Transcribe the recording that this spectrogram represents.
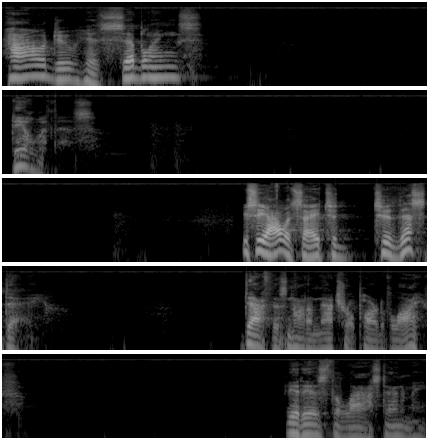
how do his siblings deal with this? You see, I would say to, to this day, death is not a natural part of life. It is the last enemy.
